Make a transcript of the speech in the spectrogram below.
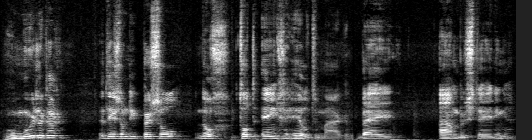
hoe moeilijker het is om die puzzel nog tot één geheel te maken bij aanbestedingen.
